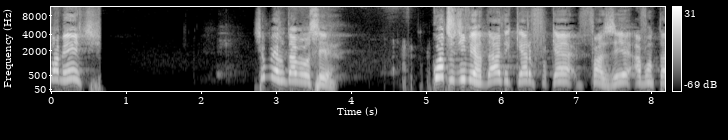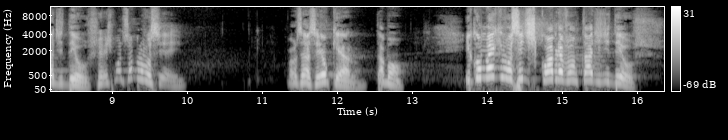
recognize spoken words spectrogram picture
mutuamente. Se eu perguntar para você, quantos de verdade quer, quer fazer a vontade de Deus? Responde só para você aí. Para você assim, eu quero. Tá bom. E como é que você descobre a vontade de Deus?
